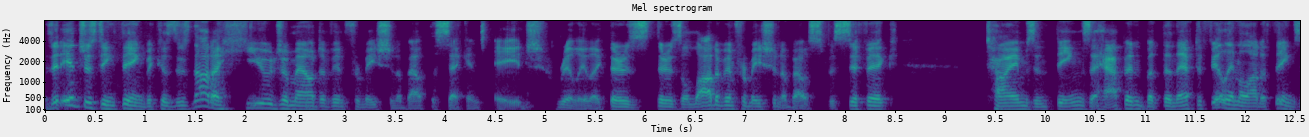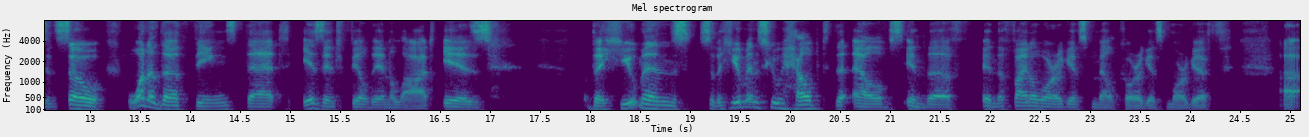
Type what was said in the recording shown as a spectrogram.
it's an interesting thing because there's not a huge amount of information about the second age, really. Like there's there's a lot of information about specific times and things that happen, but then they have to fill in a lot of things. And so one of the things that isn't filled in a lot is the humans. So the humans who helped the elves in the in the final war against Melkor, against Morgoth, uh,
